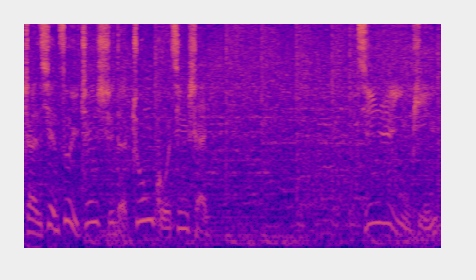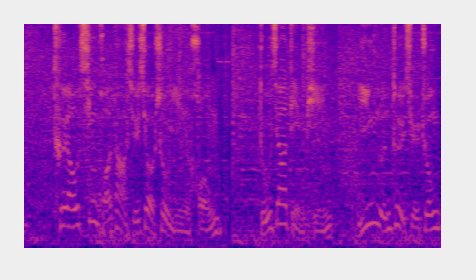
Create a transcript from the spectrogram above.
展现最真实的中国精神。今日影评特邀清华大学教授尹红，独家点评英伦对决中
